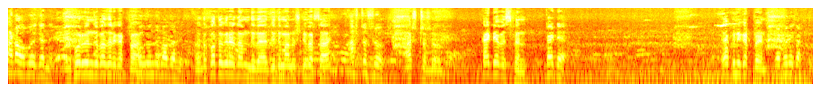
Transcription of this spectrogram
কাটা হবে এখানে। ফরগঞ্জ বাজারে কাটপা পর্যন্ত বাজারে। তো কত করে দাম দিবে? যদি মানুষ নিবার চায়? আটশোশো। আটশোশো। কাইটিয়া বেচবেন? কাইটা। এখনই কাটবেন? এখনই কাটবো।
